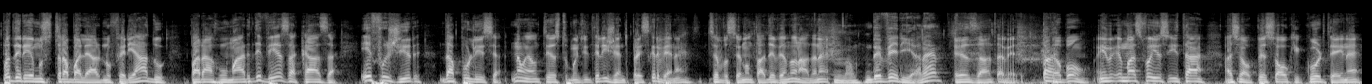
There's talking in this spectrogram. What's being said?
Poderemos trabalhar no feriado para arrumar de vez a casa e fugir da polícia. Não é um texto muito inteligente para escrever, né? Se você não está devendo nada, né? Não deveria, né? Exatamente. Tá, tá bom? Mas foi isso. E tá, assim, ó, o pessoal que curte aí, né?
